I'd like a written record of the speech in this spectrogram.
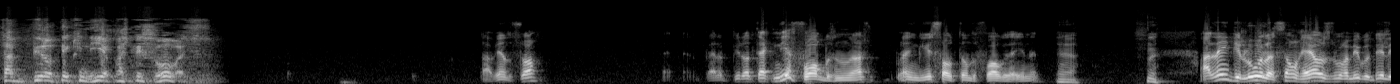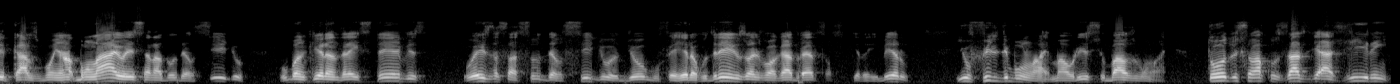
sabe, pirotecnia com as pessoas. Tá vendo só? Era pirotecnia é fogos, não acho pra ninguém soltando fogos aí, né? É. Além de Lula, são réus o amigo dele, Carlos Bonlai, o ex-senador Delcídio, o banqueiro André Esteves, o ex-assessor Delcídio, Diogo Ferreira Rodrigues, o advogado Edson Siqueira Ribeiro e o filho de Bonlai, Maurício Barros Bonlai. Todos são acusados de agirem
